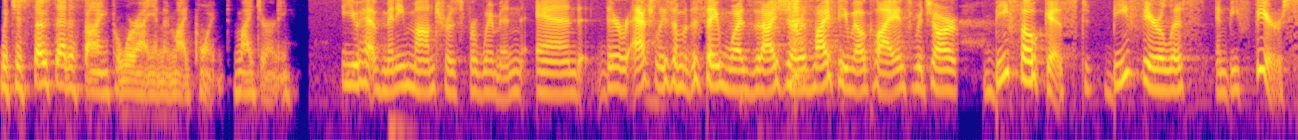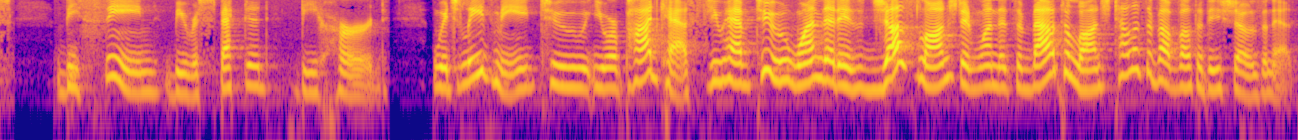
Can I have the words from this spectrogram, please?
which is so satisfying for where I am in my point, my journey. You have many mantras for women, and they're actually some of the same ones that I share with my female clients, which are be focused, be fearless, and be fierce. Be seen, be respected, be heard which leads me to your podcasts. You have two, one that is just launched and one that's about to launch. Tell us about both of these shows, Annette.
